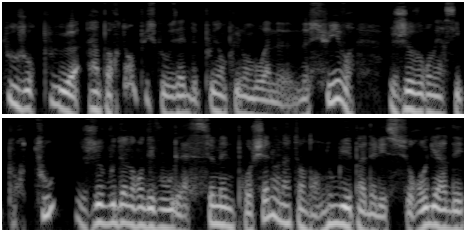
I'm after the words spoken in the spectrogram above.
toujours plus euh, importante puisque vous êtes de plus en plus nombreux à me, me suivre. Je vous remercie pour tout. Je vous donne rendez-vous la semaine prochaine. En attendant, n'oubliez pas d'aller regarder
